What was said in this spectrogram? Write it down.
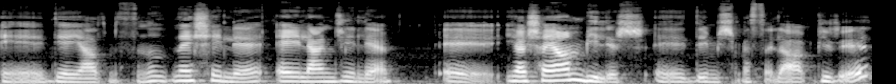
e, diye yazmışsınız. Neşeli, eğlenceli, e, yaşayan bilir e, demiş mesela biri.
